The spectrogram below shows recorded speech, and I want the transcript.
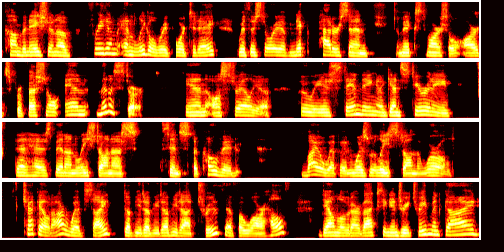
combination of freedom and legal report today with the story of Nick Patterson, a mixed martial arts professional and minister in Australia, who is standing against tyranny that has been unleashed on us since the COVID bioweapon was released on the world check out our website, www.truth, download our vaccine injury treatment guide,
